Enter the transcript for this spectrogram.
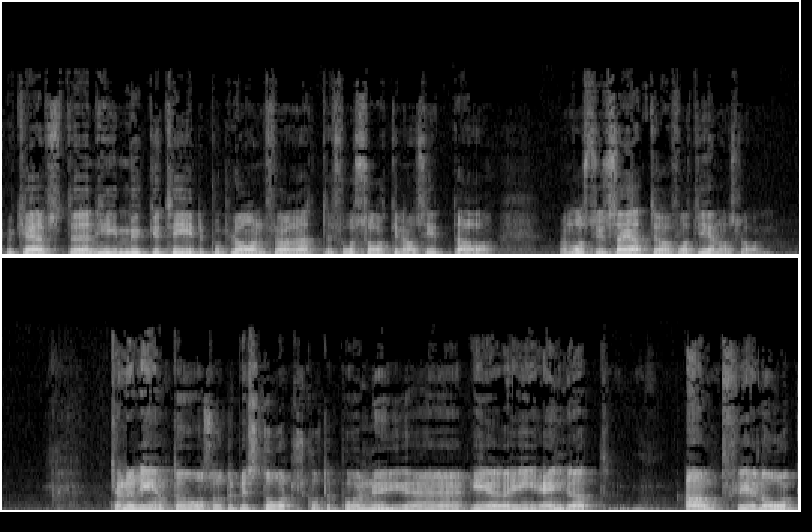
Då krävs det en mycket tid på plan för att få sakerna att sitta och man måste ju säga att det har fått genomslag. Kan det rent av vara så att det blir startskottet på en ny eh, era i England? Att allt fler lag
